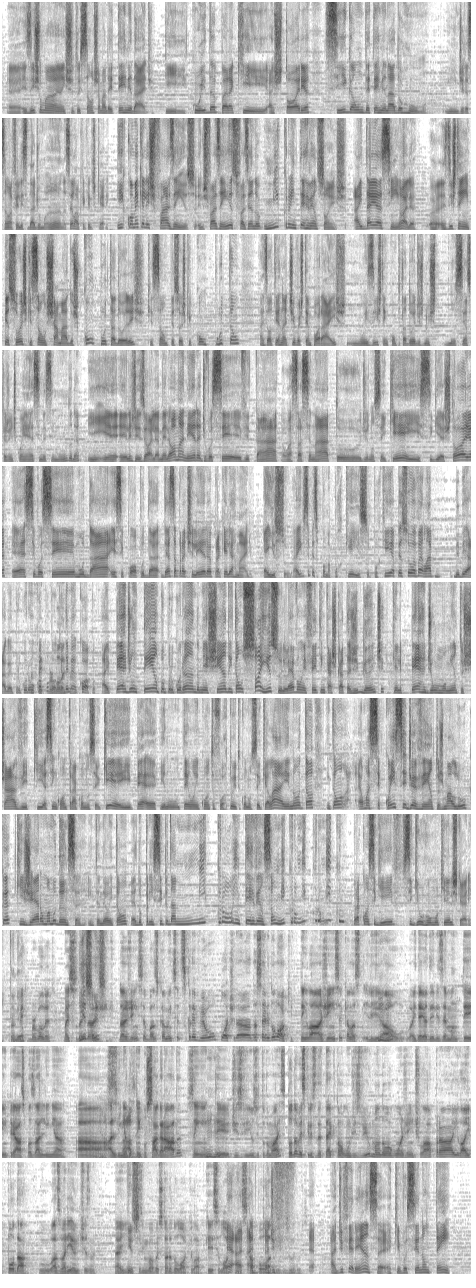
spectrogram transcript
É, existe uma instituição chamada Eternidade que cuida para que a história siga um determinado rumo em direção à felicidade humana, sei lá o que, é que eles querem. E como é que eles fazem isso? Eles fazem isso fazendo microintervenções. A ideia é assim: olha, eh, existem pessoas que são chamados computadores, que são pessoas que computam as alternativas temporais. Não existem computadores no, no senso que a gente conhece nesse mundo, né? E, e, eles dizem: olha, a melhor maneira de você evitar o assassinato de não sei o que e seguir a história é se você mudar esse copo da, dessa prateleira para aquele armário. É isso. Aí você pensa, pô, mas por que isso? Porque a pessoa vai lá beber água. Aí procurou Perfeito o copo, pô, cadê meu copo? Aí perde um tempo procurando, mexendo. Então, só isso leva um efeito em cascata gigante, que ele perde um momento chave que ia se encontrar com não sei o que, e, e não tem um encontro fortuito com não sei o que lá, e não. Então, então, é uma sequência de eventos maluca que gera uma mudança, entendeu? Então, é do princípio da micro micro intervenção, micro, micro, micro, pra conseguir seguir o rumo que eles querem, entendeu? Efeito borboleta. Mas isso daí Isso, da, isso. da agência, basicamente, você descreveu o plot da, da série do Loki. Tem lá a agência que elas. Ele, Uhum. a, a ideia deles é manter, entre aspas, a linha. A, a linha do tempo sagrada, sem Uhum. ter desvios e tudo mais. Toda vez que eles detectam algum desvio, mandam algum agente lá pra ir lá e podar o- as variantes, né? Aí Isso. desenvolve a história do Loki lá, porque esse Loki É, a- a- escapou a lá dif- dos Vingadores. A diferença é que você não tem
